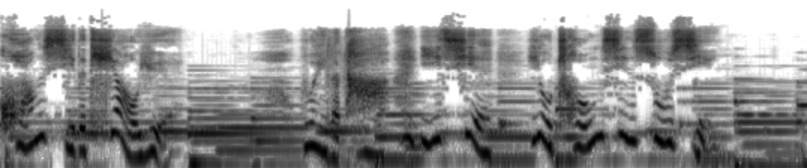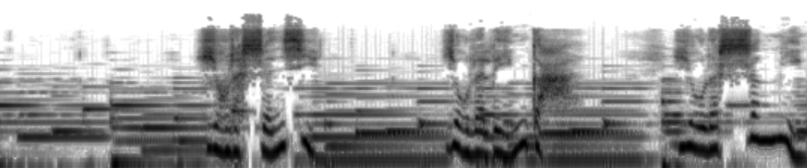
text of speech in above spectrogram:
狂喜的跳跃，为了他，一切又重新苏醒，有了神性，有了灵感。有了生命，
